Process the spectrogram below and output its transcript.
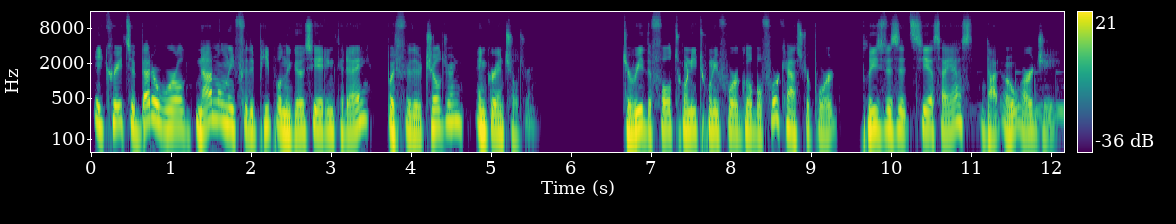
it creates a better world not only for the people negotiating today, but for their children and grandchildren. To read the full 2024 Global Forecast Report, please visit csis.org.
